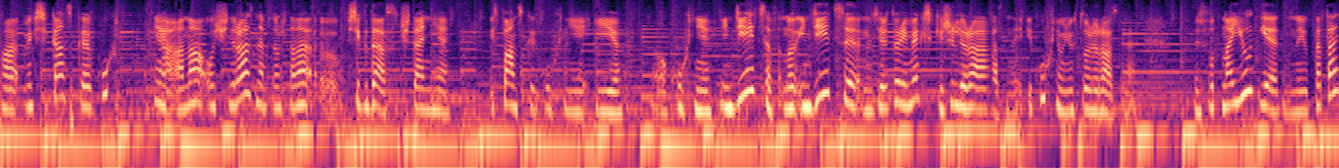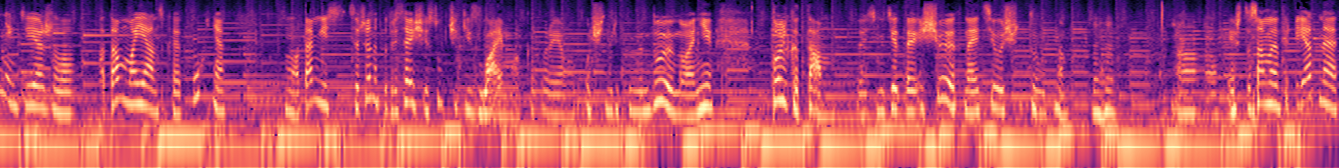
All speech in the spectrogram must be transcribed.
а, мексиканская кухня, она очень разная, потому что она э, всегда сочетание испанской кухни и э, кухни индейцев, но индейцы на территории Мексики жили разные, и кухня у них тоже разная. То есть вот на юге, на Юкатане, где я жила, а там майянская кухня, ну, а там есть совершенно потрясающие супчики из лайма, которые я вам очень рекомендую, но они только там. То есть где-то еще их найти очень трудно. Uh-huh. И что самое приятное,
